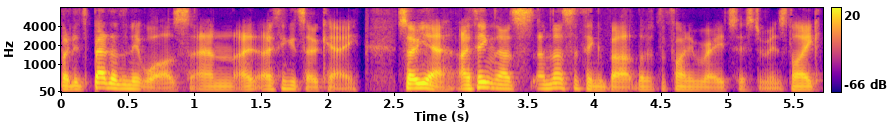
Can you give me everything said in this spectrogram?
but it's better than it was and i, I think it's okay. So yeah i think that's and that's the thing about the, the finding raid system. It's like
